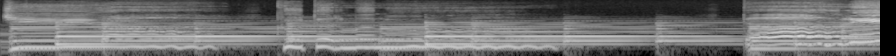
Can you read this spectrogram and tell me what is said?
jiwa ku termenung. Teringat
